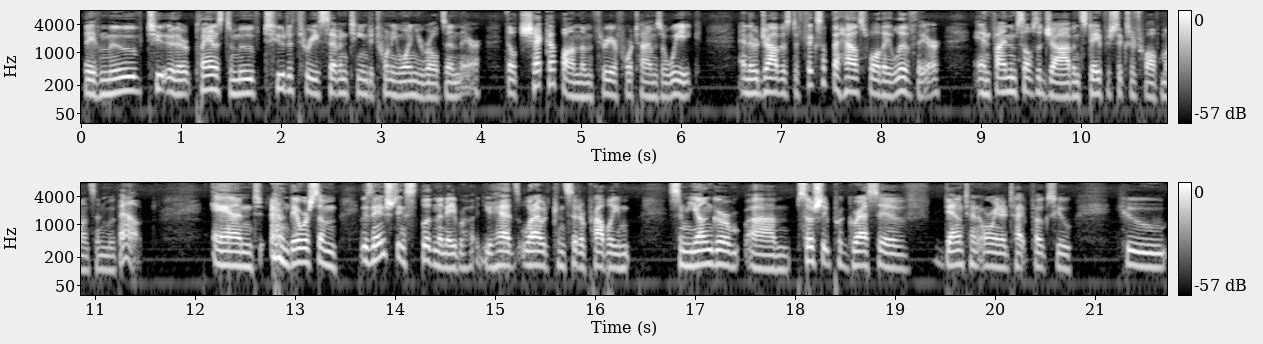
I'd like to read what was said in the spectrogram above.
They've moved to their plan is to move two to three 17 to 21 year olds in there. They'll check up on them three or four times a week, and their job is to fix up the house while they live there and find themselves a job and stay for six or 12 months and move out. And there were some. It was an interesting split in the neighborhood. You had what I would consider probably some younger, um, socially progressive, downtown-oriented type folks who, who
